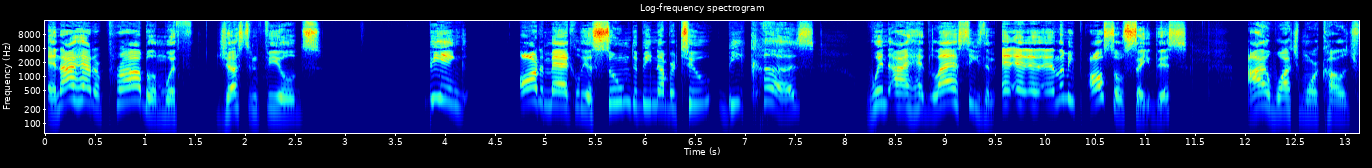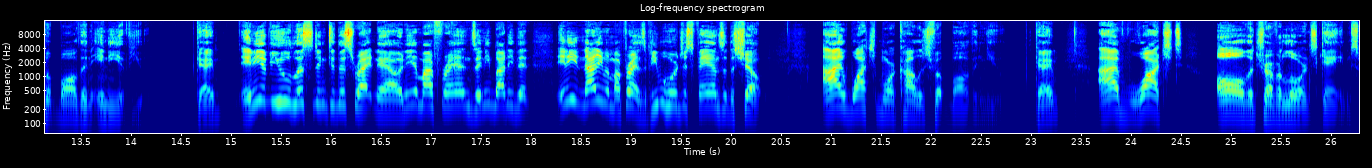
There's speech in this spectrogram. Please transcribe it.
And I had a problem with Justin Fields being automatically assumed to be number two because when I had last season, and, and, and let me also say this I watch more college football than any of you. Okay. Any of you listening to this right now, any of my friends, anybody that, any, not even my friends, the people who are just fans of the show, I watch more college football than you. Okay. I've watched all the Trevor Lawrence games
